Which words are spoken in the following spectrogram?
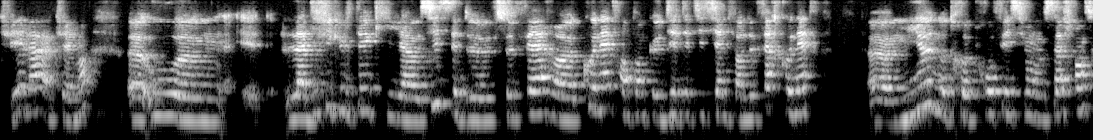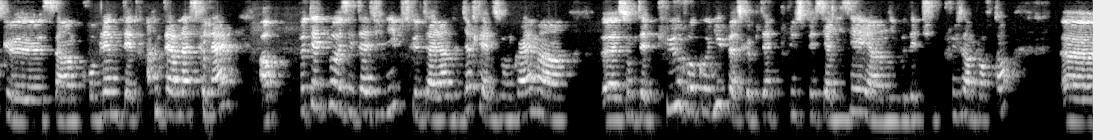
tu es là actuellement, euh, où euh, la difficulté qu'il y a aussi, c'est de se faire connaître en tant que diététicienne, enfin de faire connaître mieux notre profession. Ça, je pense que c'est un problème peut-être international. Alors peut-être pas aux États-Unis, puisque tu as l'air de dire qu'elles ont quand même elles sont peut-être plus reconnues parce que peut-être plus spécialisées et un niveau d'études plus important. Euh,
